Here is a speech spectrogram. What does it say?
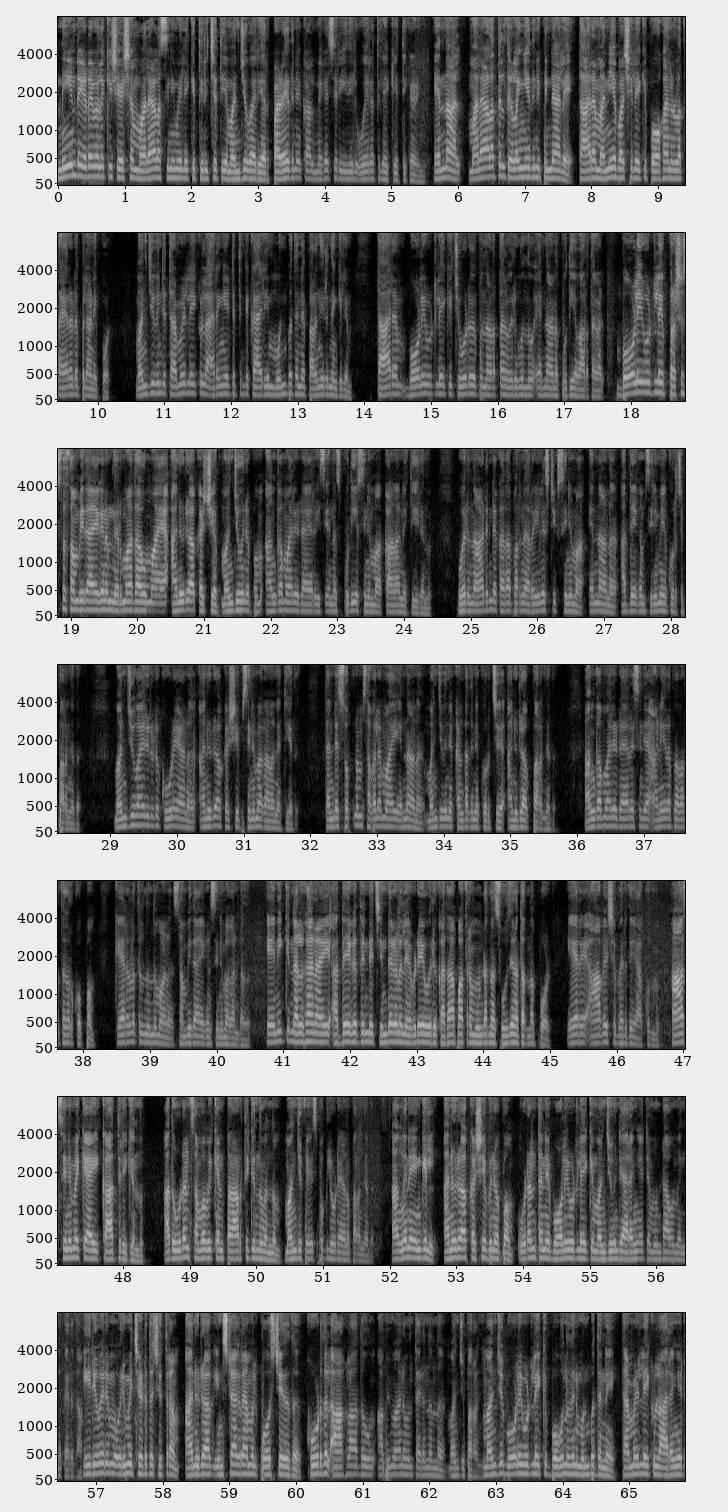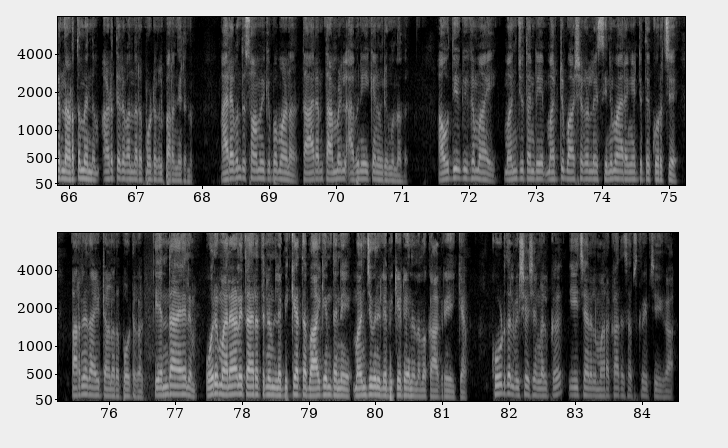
നീണ്ട ഇടവേളയ്ക്ക് ശേഷം മലയാള സിനിമയിലേക്ക് തിരിച്ചെത്തിയ മഞ്ജു വാര്യർ പഴയതിനേക്കാൾ മികച്ച രീതിയിൽ ഉയരത്തിലേക്ക് എത്തിക്കഴിഞ്ഞു. എന്നാൽ മലയാളത്തിൽ തിളങ്ങിയതിന് പിന്നാലെ താരം അന്യഭാഷയിലേക്ക് പോകാനുള്ള തയ്യാറെടുപ്പിലാണിപ്പോൾ. മഞ്ജുവിന്റെ തമിഴിലേക്കുള്ള അരങ്ങേറ്റത്തിന്റെ കാര്യം മുൻപ് തന്നെ പറഞ്ഞിരുന്നെങ്കിലും താരം ബോളിവുഡിലേക്ക് ചുവടുവെപ്പ് നടത്താൻ ഒരുങ്ങുന്നു എന്നാണ് പുതിയ വാർത്തകൾ. ബോളിവുഡിലെ പ്രശസ്ത സംവിധായകനും നിർമ്മാതാവുമായ അനുരാഗ് കശ്യപ് മഞ്ജുവിനൊപ്പം അങ്കമാലി ഡയറീസ് എന്ന പുതിയ സിനിമ കാണാനെത്തിയിരുന്നു. ഒരു നാടിന്റെ കഥ പറഞ്ഞ റിയലിസ്റ്റിക് സിനിമ എന്നാണ് അദ്ദേഹം സിനിമയെക്കുറിച്ച് പറഞ്ഞത്. മഞ്ജു വാര്യരുടെ കൂടെയാണ് അനുരാഗ് കശ്യപ് സിനിമ കാണാനെത്തിയത്. തന്റെ സ്വപ്നം സഫലമായി എന്നാണ് മഞ്ജുവിനെ കണ്ടതിനെക്കുറിച്ച് അനുരാഗ് പറഞ്ഞത്. അങ്കമാലി ഡയറീസിന്റെ അണിയറ പ്രവർത്തകർക്കൊപ്പം കേരളത്തിൽ നിന്നുമാണ് സംവിധായകൻ സിനിമ കണ്ടത്. എനിക്ക് നൽകാനായി അദ്ദേഹത്തിന്റെ ചിന്തകളിൽ എവിടെയോ ഒരു കഥാപാത്രം ഉണ്ടെന്ന സൂചന തന്നപ്പോൾ ഏറെ ആവേശഭരിതയാക്കുന്നു. ആ സിനിമയ്ക്കായി കാത്തിരിക്കുന്നു. അത് ഉടൻ സംഭവിക്കാൻ പ്രാർത്ഥിക്കുന്നുവെന്നും മഞ്ജു ഫേസ്ബുക്കിലൂടെയാണ് പറഞ്ഞത്. അങ്ങനെയെങ്കിൽ അനുരാഗ് കശ്യപിനൊപ്പം ഉടൻ തന്നെ ബോളിവുഡിലേക്ക് മഞ്ജുവിന്റെ അരങ്ങേറ്റം ഉണ്ടാവുമെന്ന് കരുതാം. ഇരുവരും ഒരുമിച്ചെടുത്ത ചിത്രം അനുരാഗ് ഇൻസ്റ്റാഗ്രാമിൽ പോസ്റ്റ് ചെയ്തത് കൂടുതൽ ആഹ്ലാദവും അഭിമാനവും തരുന്നെന്ന് മഞ്ജു പറഞ്ഞു. മഞ്ജു ബോളിവുഡിലേക്ക് പോകുന്നതിന് മുൻപ് തന്നെ തമിഴിലേക്കുള്ള അരങ്ങേറ്റം നടത്തുമെന്നും അടുത്തിടെ വന്ന റിപ്പോർട്ടുകൾ പറഞ്ഞിരുന്നു. അരവിന്ദ് സ്വാമിക്കൊപ്പമാണ് താരം തമിഴിൽ അഭിനയിക്കാൻ ഒരുങ്ങുന്നത്. ഔദ്യോഗികമായി മഞ്ജു തന്റെ മറ്റു ഭാഷകളിലെ സിനിമ അരങ്ങേറ്റത്തെക്കുറിച്ച് പറഞ്ഞതായിട്ടാണ് റിപ്പോർട്ടുകൾ. എന്തായാലും ഒരു മലയാളി താരത്തിനും ലഭിക്കാത്ത ഭാഗ്യം തന്നെ മഞ്ജുവിന് ലഭിക്കട്ടെ എന്ന് നമുക്ക് ആഗ്രഹിക്കാം. കൂടുതൽ വിശേഷങ്ങൾക്ക് ഈ ചാനൽ മറക്കാതെ സബ്സ്ക്രൈബ് ചെയ്യുക.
